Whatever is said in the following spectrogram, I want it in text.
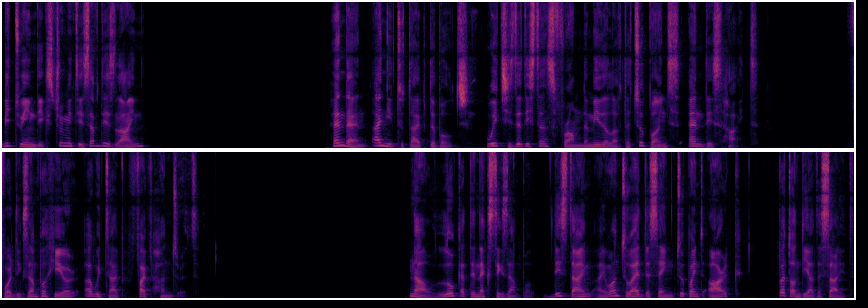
between the extremities of this line and then I need to type the bulge, which is the distance from the middle of the two points and this height. For the example here, I will type 500. Now look at the next example. This time I want to add the same two-point arc, but on the other side.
